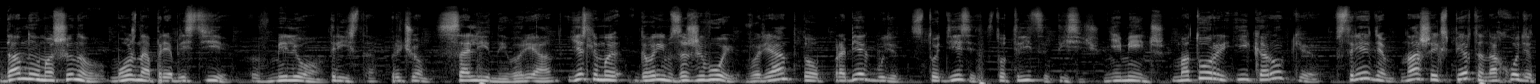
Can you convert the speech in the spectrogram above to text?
Данную машину можно приобрести в миллион триста, причем солидный вариант. Если мы говорим за живой вариант, то пробег будет 110-130 тысяч, не меньше. Моторы и коробки в среднем наши эксперты находят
